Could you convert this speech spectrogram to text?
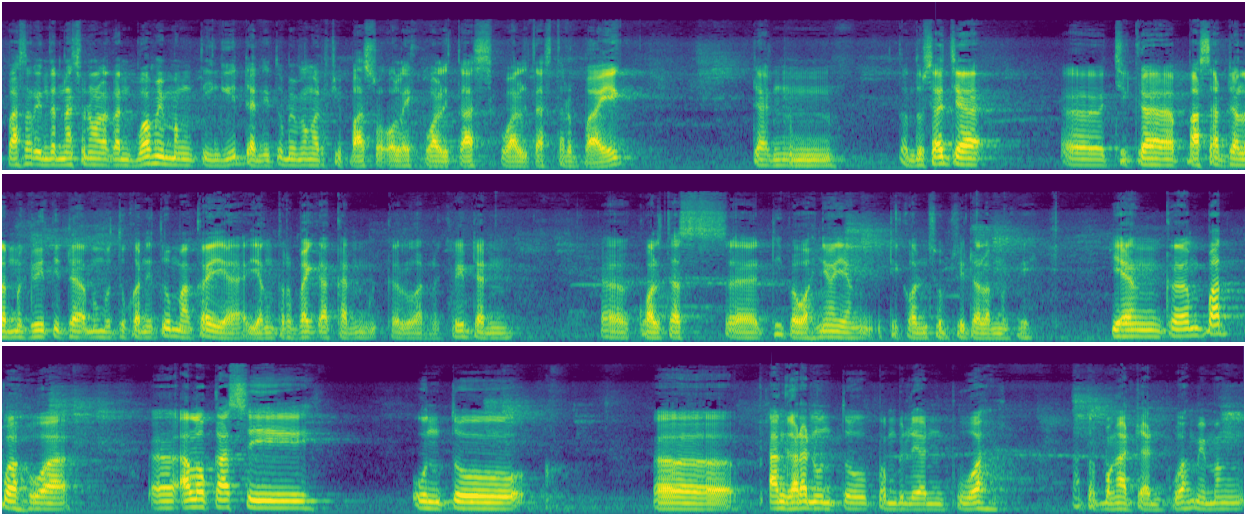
pasar internasional akan buah memang tinggi dan itu memang harus dipasok oleh kualitas kualitas terbaik dan tentu saja eh, jika pasar dalam negeri tidak membutuhkan itu maka ya yang terbaik akan ke luar negeri dan eh, kualitas di bawahnya yang dikonsumsi dalam negeri. Yang keempat bahwa eh, alokasi untuk eh, anggaran untuk pembelian buah atau pengadaan buah memang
